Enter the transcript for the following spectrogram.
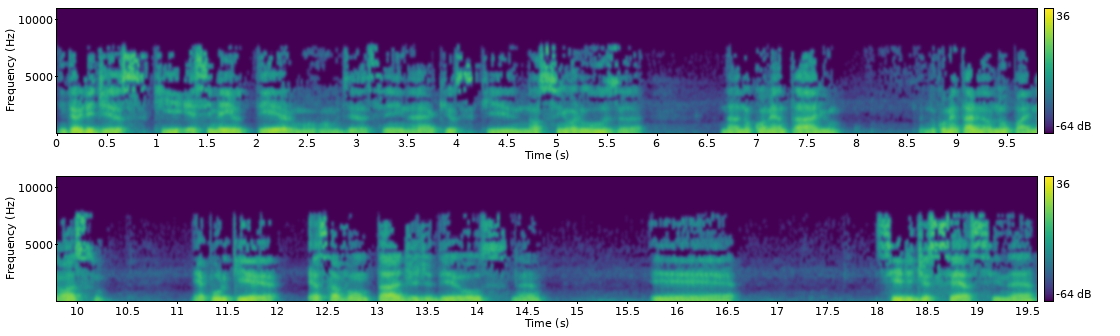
Então ele diz que esse meio termo, vamos dizer assim, né, que, os, que Nosso Senhor usa na, no comentário, no comentário não, no Pai Nosso, é porque essa vontade de Deus, né, é, se ele dissesse, né,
